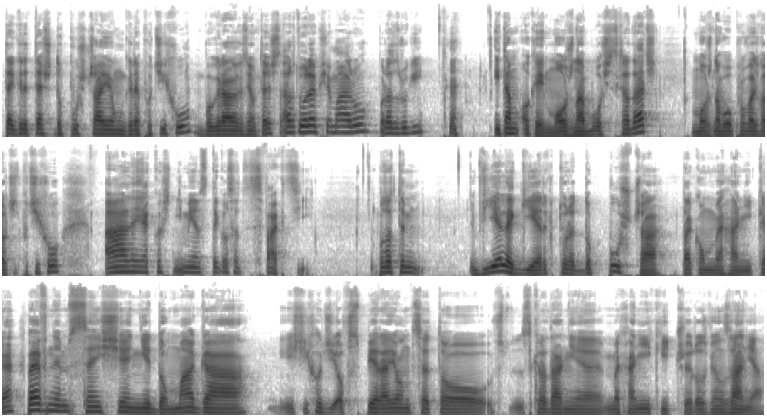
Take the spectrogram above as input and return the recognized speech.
te gry też dopuszczają grę po cichu, bo grałem z nią też z Arturem Siemaru po raz drugi. I tam, ok, można było się skradać, można było próbować walczyć po cichu, ale jakoś nie miałem z tego satysfakcji. Poza tym, wiele gier, które dopuszcza taką mechanikę, w pewnym sensie nie domaga, jeśli chodzi o wspierające to skradanie mechaniki czy rozwiązania.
